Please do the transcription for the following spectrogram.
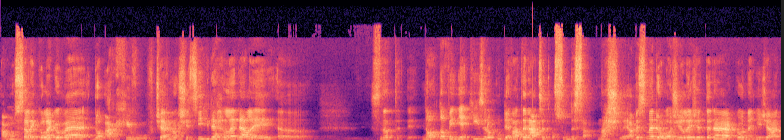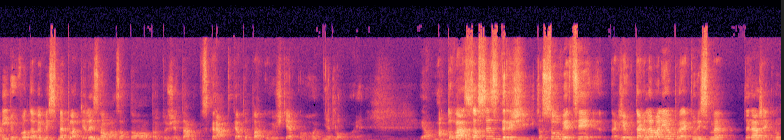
a museli kolegové do archivu v Černošicích, kde hledali uh, snad, no to vynětí z roku 1980 našli, aby jsme doložili, že teda jako není žádný důvod, aby my jsme platili znova za to, protože tam zkrátka to parkoviště jako hodně dlouho je. Jo. A to vás zase zdrží, to jsou věci, takže u takhle malého projektu, když jsme teda řeknu,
